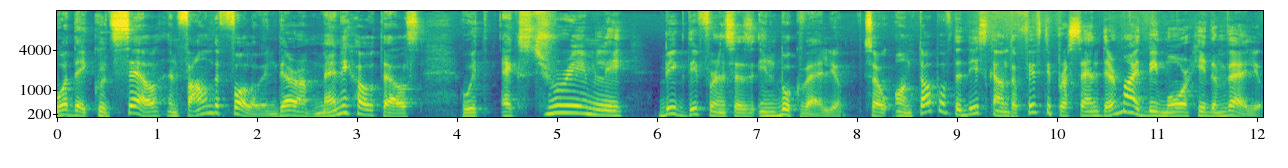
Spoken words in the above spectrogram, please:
what they could sell and found the following there are many hotels with extremely big differences in book value. So, on top of the discount of 50%, there might be more hidden value.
